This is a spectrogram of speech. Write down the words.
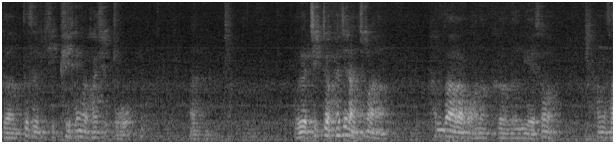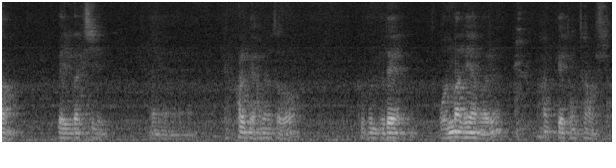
그런 뜻을 깊이 생각하시고 에, 우리가 직접 하진 않지만 한다라고 하는 그런 의미에서 항상 매일같이 108배 하면서 그분들의 원만해양을 함께 동참합시다.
